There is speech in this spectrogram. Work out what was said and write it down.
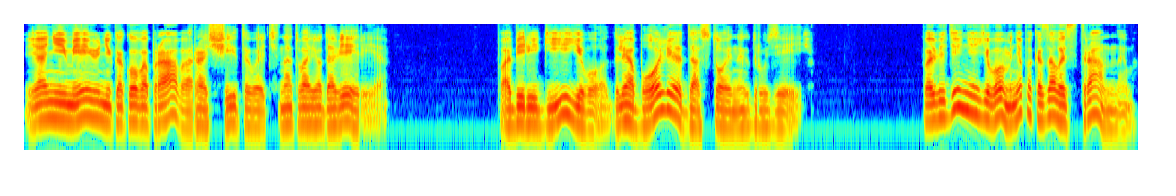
Я не имею никакого права рассчитывать на твое доверие. Побереги его для более достойных друзей». Поведение его мне показалось странным.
